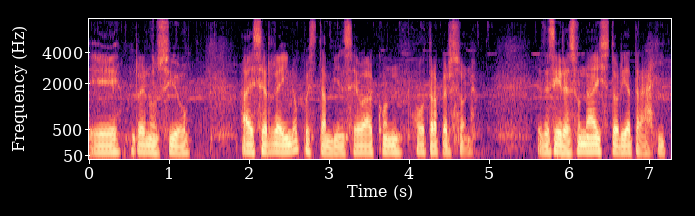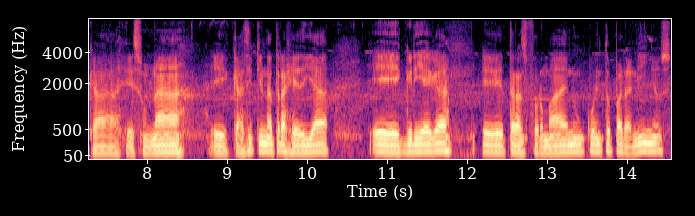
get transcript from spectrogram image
eh, renunció a ese reino pues también se va con otra persona. Es decir, es una historia trágica, es una eh, casi que una tragedia eh, griega eh, transformada en un cuento para niños,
